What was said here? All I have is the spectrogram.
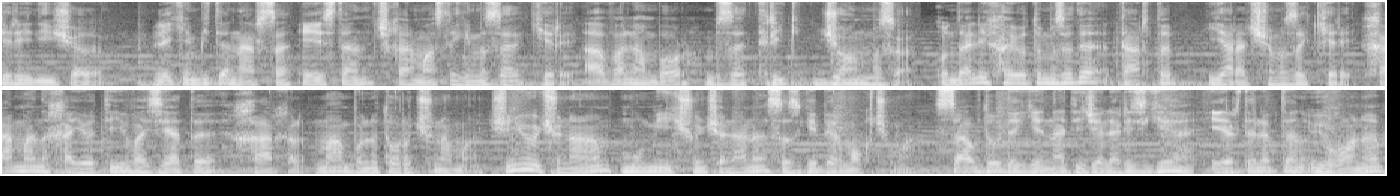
kerak deyishadi. Lekin bitta narsa esdan chiqarmasligimiz kerak. Avvalambor biz tirik jonmiz kundalik hayotimizda tartib yaratishimiz kerak. Hammani hayotiy vaziyati har xil. Men buni to'g'ri tushunaman. Shuning uchun ham umumiy tushunchalarni sizga bermoqchiman. Savdodagi natijalaringizga ertalabdan uyg'onib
